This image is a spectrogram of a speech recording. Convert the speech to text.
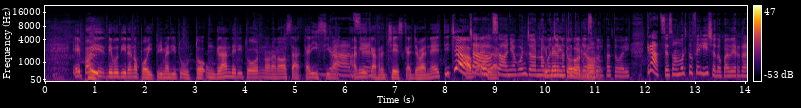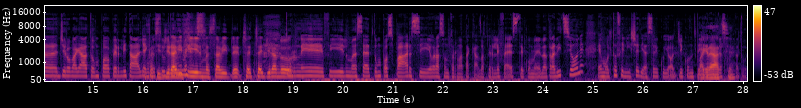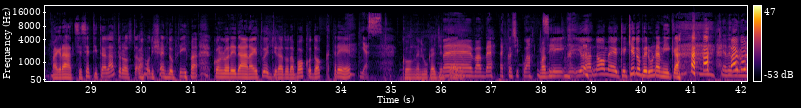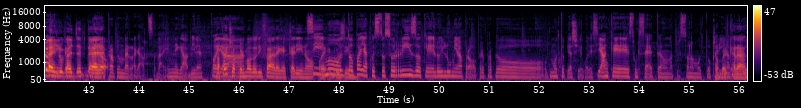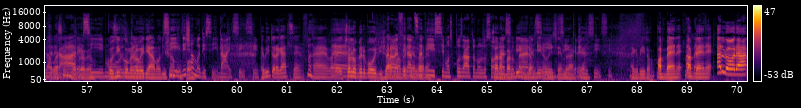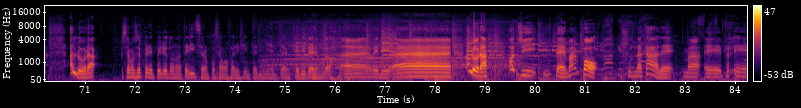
E poi devo dire, no, poi prima di tutto un grande ritorno alla nostra carissima Grazie. amica Francesca Giovannetti. Ciao, Ciao bella. Sonia, buongiorno, Che buongiorno a tutti gli ascoltatori. Grazie, sono molto felice dopo aver eh, girovagato un po' per l'Italia in Infatti questi giravi mesi. film, stavi, eh, cioè, stai girando... Tournée, film, set un po' sparsi. Ora sono tornata a casa per le feste come da tradizione e molto felice di essere qui oggi con te Ma grazie, ma grazie. Senti, tra l'altro stavamo dicendo prima con Loredana che tu hai girato da poco Doc 3. Yes. Con Luca Gentero. Beh, vabbè, eccoci qua. Ma sì. mi- io a nome che chiedo per un'amica. Chiedo Ma com'è. Luca Gentero? Beh, è proprio un bel ragazzo, dai, innegabile. Ma poi ha- c'ha quel modo di fare che è carino. Sì, è molto. così. Poi ha questo sorriso che lo illumina proprio, è proprio molto piacevole. Sì, anche sul set è una persona molto C'ha un carina bel carattere, lavorare. sì, Così come lo vediamo, diciamo Sì, un po'. diciamo di sì, dai, sì, sì. Capito ragazze? Eh, vabbè, Eh, solo per voi diciamo. Però è perché allora- fidanzatissimo, sposato, non lo so. C'ha una bambina, un bene, bambino, sì, mi sembra sì, anche. credo, sì, sì. Hai capito? Va bene, va, Va bene. bene. Allora, allora, siamo sempre nel periodo natalizio, non possiamo fare finta di niente, anche ridendo. Eh, vedi? Eh. Allora, oggi il tema è un po' sul Natale, ma eh, per- eh,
